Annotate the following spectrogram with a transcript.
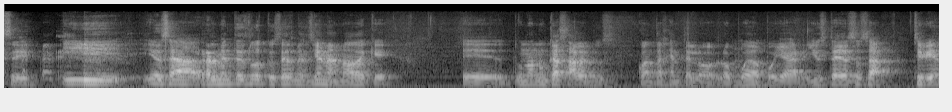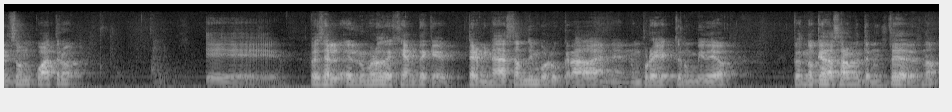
Sí. Y, y, o sea, realmente es lo que ustedes mencionan, ¿no? De que eh, uno nunca sabe, pues, cuánta gente lo, lo puede apoyar. Y ustedes, o sea, si bien son cuatro, eh, pues el, el número de gente que termina estando involucrada en, en un proyecto, en un video, pues no queda solamente en ustedes, ¿no?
